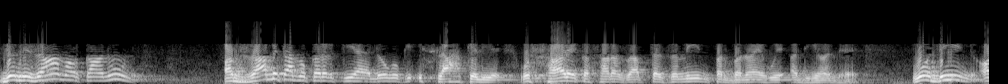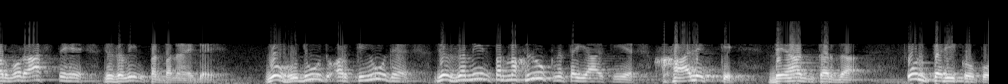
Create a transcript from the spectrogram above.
جو نظام اور قانون اور ضابطہ مقرر کیا ہے لوگوں کی اصلاح کے لیے، وہ سارے کا سارا ضابطہ زمین پر بنائے ہوئے ادھیان ہے۔ وہ دین اور وہ راستے ہیں جو زمین پر بنائے گئے۔ وہ حدود اور قیود ہے جو زمین پر مخلوق نے تیار کی ہے خالق کے بیان کردہ ان طریقوں کو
